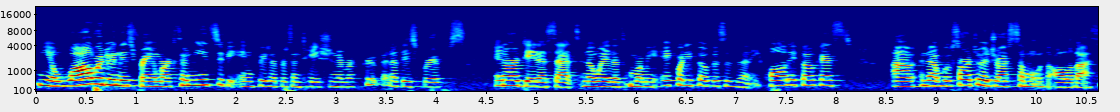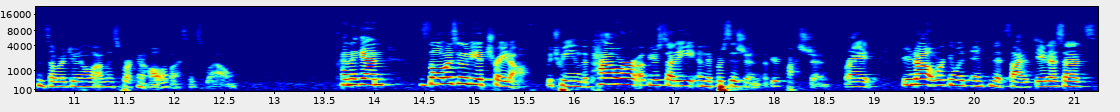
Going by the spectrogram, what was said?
you know, while we're doing these frameworks, there needs to be increased representation and recruitment of these groups in our data sets in a way that's more me equity focused than equality focused, um, and that we'll start to address somewhat with all of us. And so we're doing a lot of this work in all of us as well. And again, there's always going to be a trade-off between the power of your study and the precision of your question, right? You're not working with infinite sized data sets.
